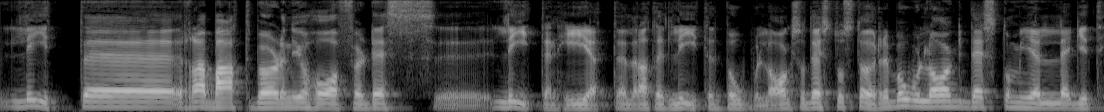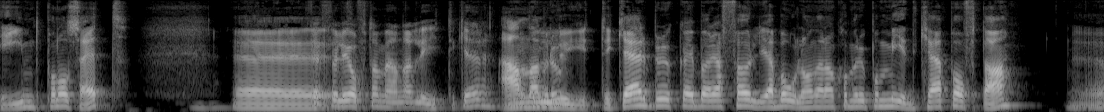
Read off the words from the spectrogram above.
lite rabatt bör den ju ha för dess eh, litenhet eller att det är ett litet bolag. Så desto större bolag, desto mer legitimt på något sätt. Det Eh, följer ofta med analytiker. Analytiker brukar ju börja följa bolag när de kommer upp på midcap ofta. Eh,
